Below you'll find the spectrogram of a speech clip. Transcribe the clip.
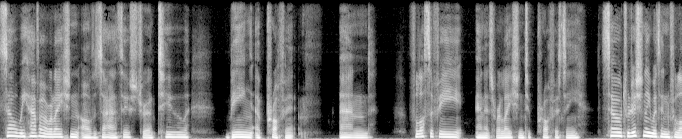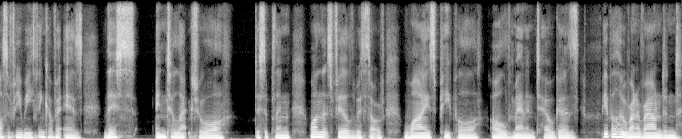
So we have a relation of Zarathustra to being a prophet and philosophy and its relation to prophecy. So traditionally within philosophy we think of it as this intellectual discipline, one that's filled with sort of wise people, old men in togas, people who run around and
